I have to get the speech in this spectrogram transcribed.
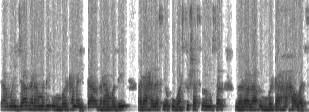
त्यामुळे ज्या घरामध्ये उंबरठा नाही त्या घरामध्ये राहायलाच नको. वास्तुशास्त्रानुसार घराला उंबरठा हा हवाच.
